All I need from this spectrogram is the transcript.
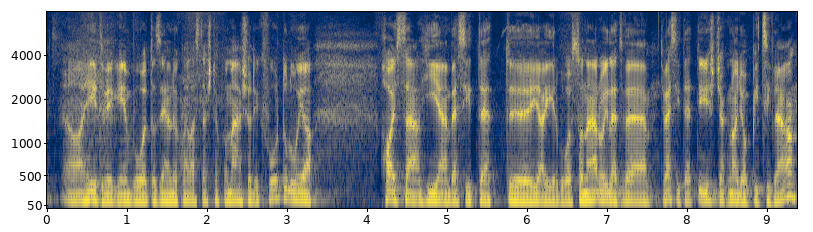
A hétvégén volt az elnökválasztásnak a második fordulója. Hajszál hiány veszített Jair Bolsonaro, illetve veszített is, csak nagyon picivel,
